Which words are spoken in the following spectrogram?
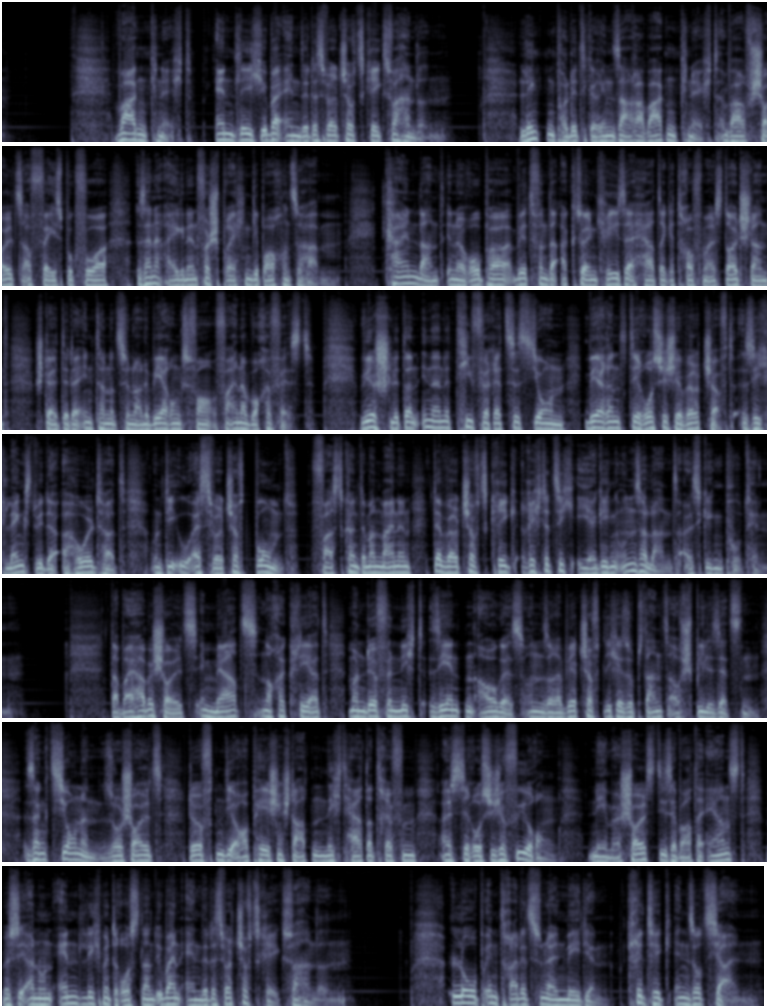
Wagenknecht. Endlich über Ende des Wirtschaftskriegs verhandeln. Linken Politikerin Sarah Wagenknecht warf Scholz auf Facebook vor, seine eigenen Versprechen gebrochen zu haben. Kein Land in Europa wird von der aktuellen Krise härter getroffen als Deutschland, stellte der Internationale Währungsfonds vor einer Woche fest. Wir schlittern in eine tiefe Rezession, während die russische Wirtschaft sich längst wieder erholt hat und die US-Wirtschaft boomt. Fast könnte man meinen, der Wirtschaftskrieg richtet sich eher gegen unser Land als gegen Putin. Dabei habe Scholz im März noch erklärt, man dürfe nicht sehenden Auges unsere wirtschaftliche Substanz aufs Spiel setzen. Sanktionen, so Scholz, dürften die europäischen Staaten nicht härter treffen als die russische Führung. Nehme Scholz diese Worte ernst, müsse er nun endlich mit Russland über ein Ende des Wirtschaftskriegs verhandeln. Lob in traditionellen Medien, Kritik in sozialen.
